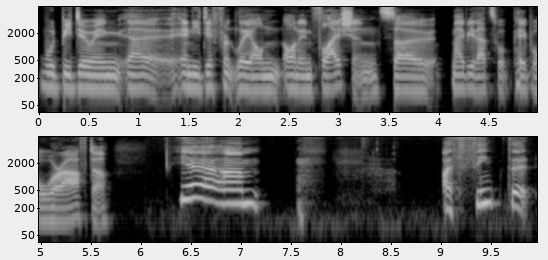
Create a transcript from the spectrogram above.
would be doing uh, any differently on on inflation. So maybe that's what people were after. Yeah, um, I think that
